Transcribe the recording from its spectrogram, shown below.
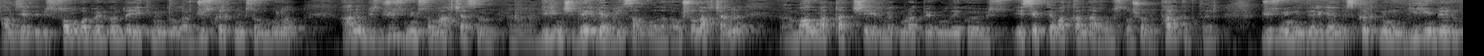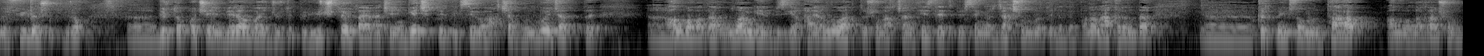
ал жерди биз сомго бөлгөндө эки миң доллар жүз кырк миң сом болот. Анын биз жүз миң сом акчасын биринчи бергенбиз ал балага ошол акчаны маалымат катчы эрмек муратбек уулу экөөбүз эсептеп аткандагыбызды ошону тартыптыр. Жүз миңин бергенбиз кырк миңин кийин берүүгө сүйлөшүп бирок бир топко чейин бере албай жүрдүк бир үч төрт айга чейин кечиктирдик себеби акча болбой жатты ал бала дагы улам келип бизге кайрылып атты ошол акчаны тездетип берсеңер жакшы болот эле деп анан акырында кырк миң сомун таап ал балага ошол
